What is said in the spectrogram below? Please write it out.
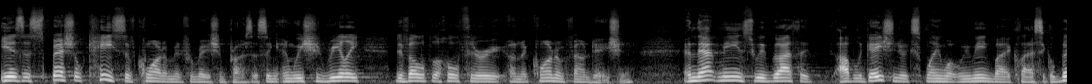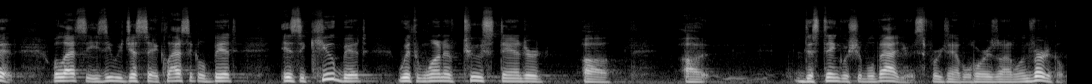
is a special case of quantum information processing, and we should really develop the whole theory on a quantum foundation. And that means we've got the obligation to explain what we mean by a classical bit. Well, that's easy. We just say a classical bit is a qubit with one of two standard uh, uh, distinguishable values, for example, horizontal and vertical.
